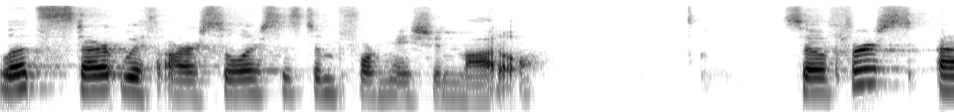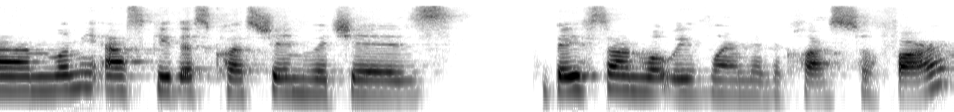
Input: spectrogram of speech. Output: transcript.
let's start with our solar system formation model. So first, um, let me ask you this question, which is based on what we've learned in the class so far,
